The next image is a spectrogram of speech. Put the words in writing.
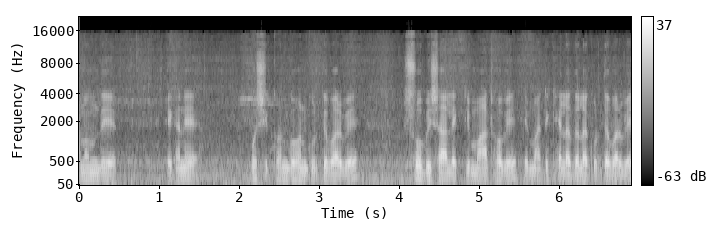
আনন্দে এখানে প্রশিক্ষণ গ্রহণ করতে পারবে। সুবিশাল একটি মাঠ হবে। এই মাঠে খেলাধুলা করতে পারবে।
